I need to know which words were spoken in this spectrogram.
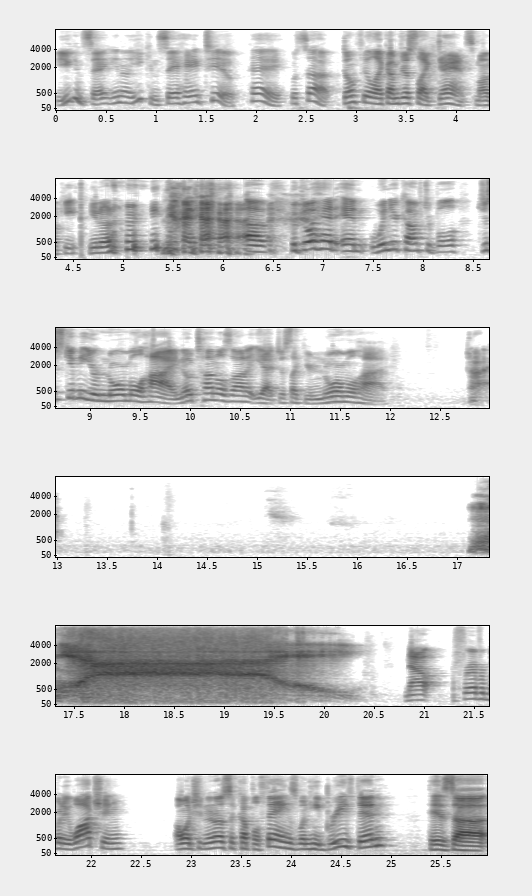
you can say, you know, you can say hey too. Hey, what's up? Don't feel like I'm just like dance monkey. You know what I mean? uh, but go ahead and when you're comfortable, just give me your normal high. No tunnels on it yet. Just like your normal high. All right. Now, for everybody watching, I want you to notice a couple things. When he breathed in, his uh,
